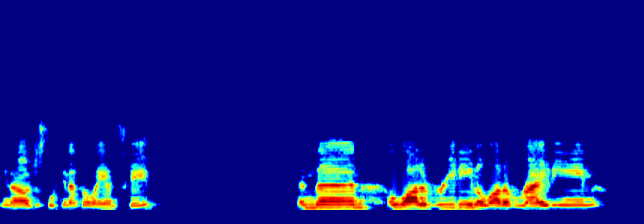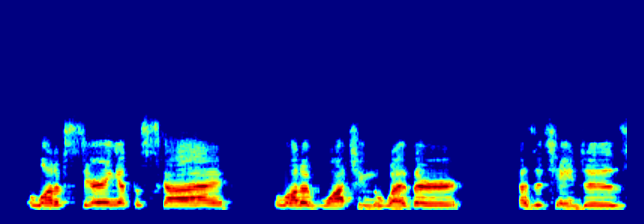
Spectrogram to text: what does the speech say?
you know, just looking at the landscape and then a lot of reading, a lot of writing, a lot of staring at the sky, a lot of watching the weather as it changes,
